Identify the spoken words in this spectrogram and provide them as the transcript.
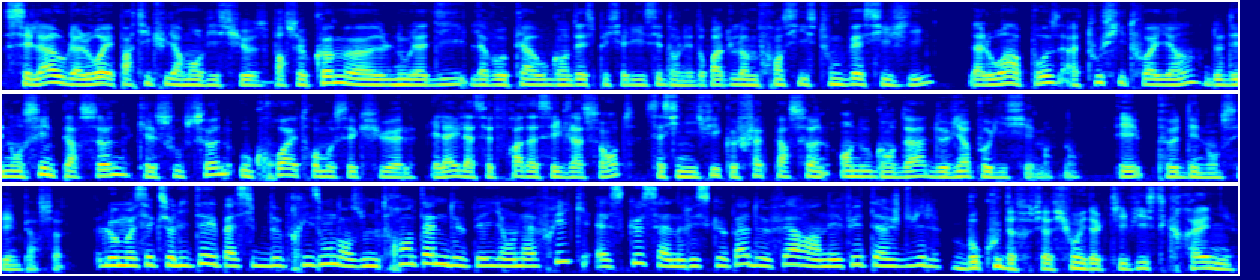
C'est là où la loi est particulièrement vicieuse, parce que comme euh, nous l'a dit l'avocat ougandais spécialisé dans les droits de l'homme Francis Tumvesiji, la loi impose à tout citoyen de dénoncer une personne qu'elle soupçonne ou croit être homosexuelle. Et là, il a cette phrase assez glaçante. Ça signifie que chaque personne en Ouganda devient policier maintenant et peut dénoncer une personne. L'homosexualité est passible de prison dans une trentaine de pays en Afrique. Est-ce que ça ne risque pas de faire un effet tache d'huile? Beaucoup d'associations et d'activistes craignent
